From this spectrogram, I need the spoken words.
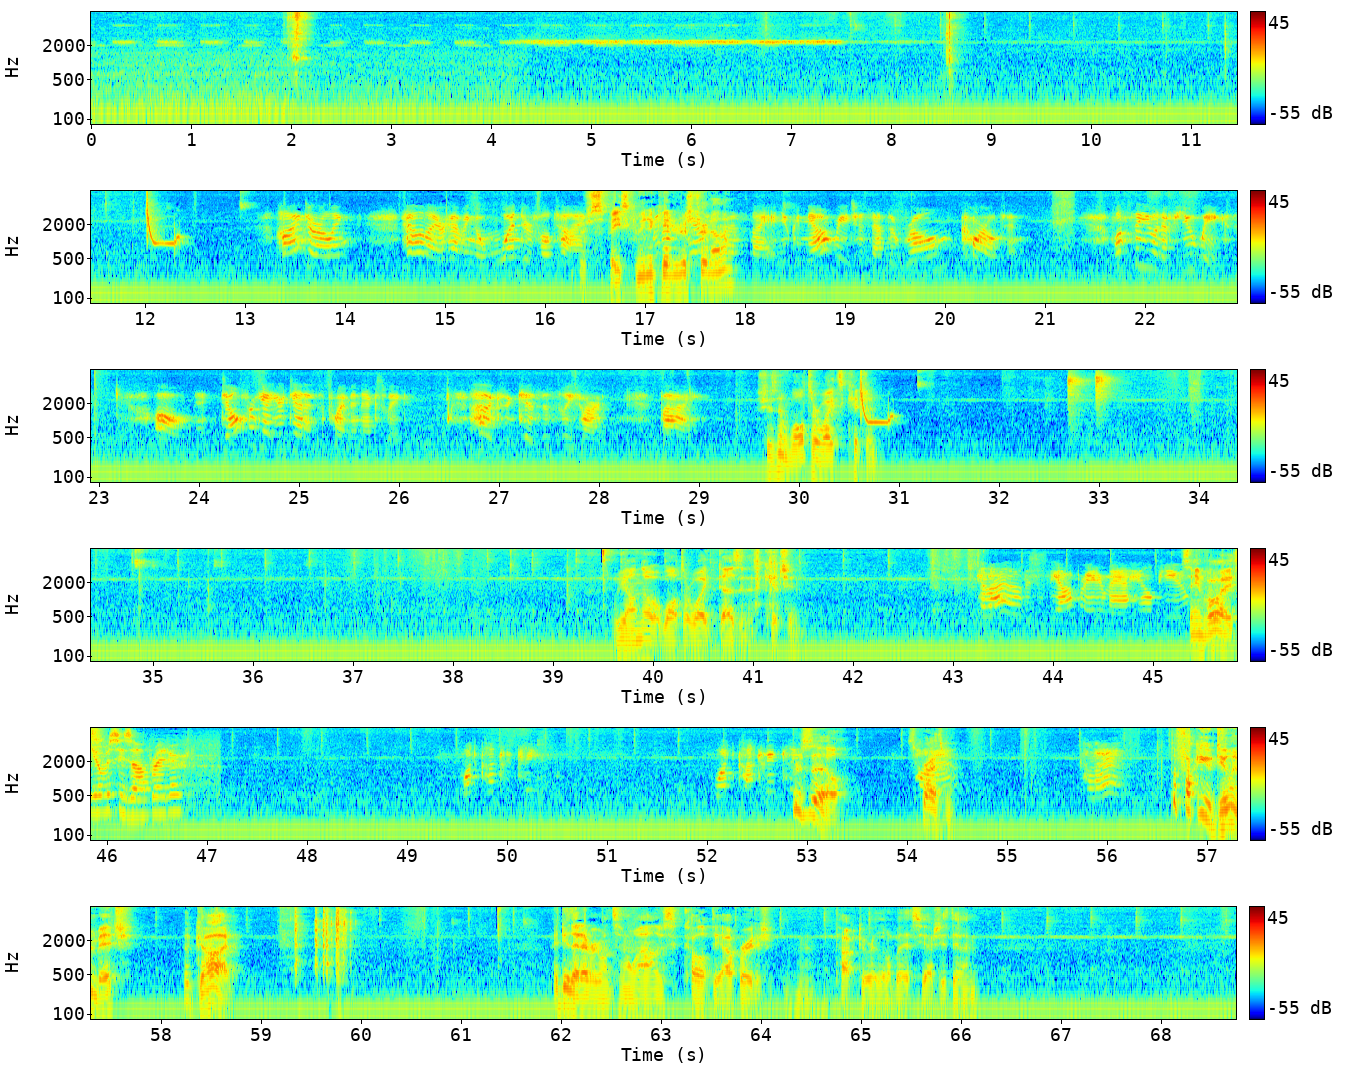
Hi, darling. Hal and I are having a wonderful time. Their space communicator just turned on. Night, and you can now reach us at the Rome Carlton. We'll see you in a few weeks. Oh, don't forget your dentist appointment next week. Hugs and kisses, sweetheart. Bye. She's in Walter White's kitchen. We all know what Walter White does in his kitchen. Hello, this is the operator. May I help you? Same voice. The overseas operator? What country, please? What country, please? Brazil. Surprise me. Hello? What the fuck are you doing, bitch? Good God. I do that every once in a while. Just call up the operator, mhm, talk to her a little bit, see how she's doing.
